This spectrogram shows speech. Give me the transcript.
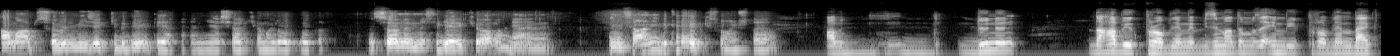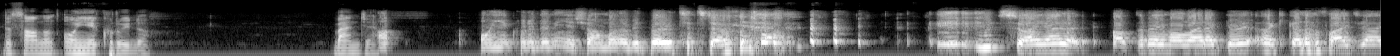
Ama abi sövülmeyecek gibi değildi yani Yaşar Kemal oldu da. Sövmemesi gerekiyor ama yani insani bir tepki sonuçta ya. Abi dünün daha büyük problemi bizim adımıza en büyük problemi belki de sahanın Onyekuru'ydu. Bence. Onyekuru dedin ya şu an bana bir böyle titreme Şu an yani Abdurrahim Albayrak gibi hakikaten facia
